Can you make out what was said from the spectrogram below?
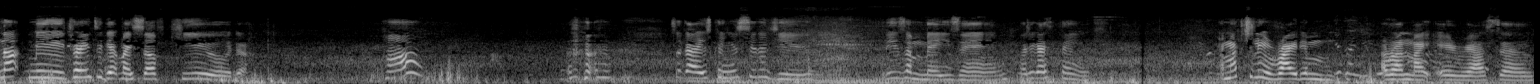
Not me trying to get myself cute. Huh? so guys, can you see the view? It is amazing. What do you guys think? I'm actually riding around my area, so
